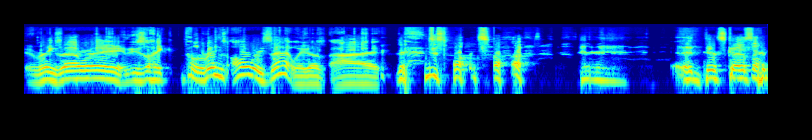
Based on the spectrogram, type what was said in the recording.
it rings that way. And he's like, no, the ring's always that way. He goes, I just walks off. And Disco's like,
